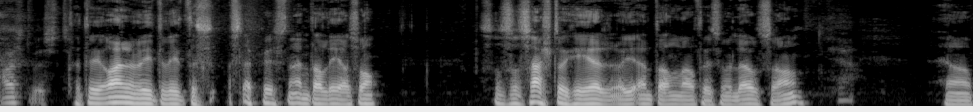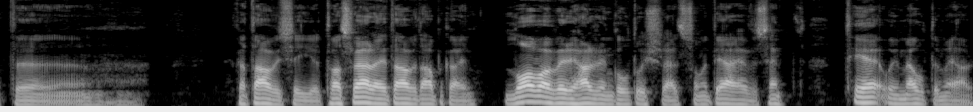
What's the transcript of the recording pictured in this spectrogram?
helt visst det är en vet vet släpper snända det så så så särskilt du här i ändan av det som vi låsa ja. Att eh David säger ta svära i David Abigail lova veri Herren god Israel som det jag har sendt te og imot med her.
